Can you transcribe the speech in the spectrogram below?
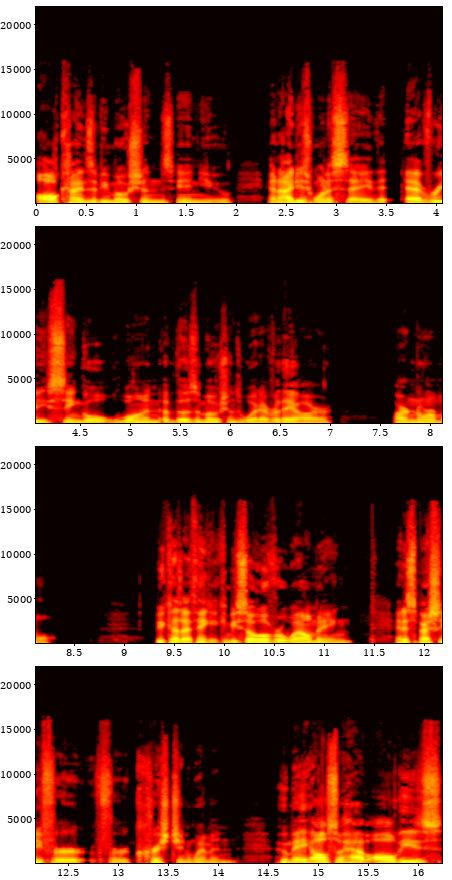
all kinds of emotions in you. And I just want to say that every single one of those emotions, whatever they are, are normal. Because I think it can be so overwhelming, and especially for for Christian women who may also have all these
